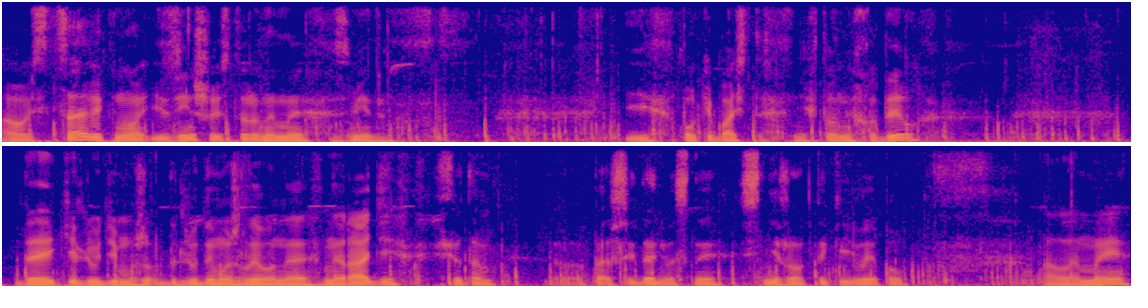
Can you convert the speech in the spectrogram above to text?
А ось це вікно і з іншої сторони ми змінимо. І поки бачите, ніхто не ходив. Деякі люди, мож- люди можливо, не, не раді, що там е, перший день весни сніжок такий випав. Але ми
